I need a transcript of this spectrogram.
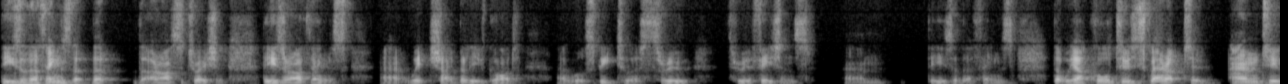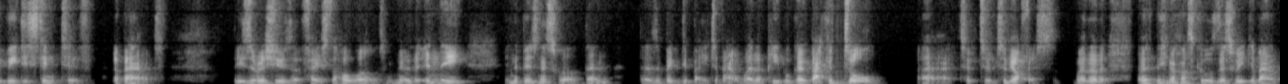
These are the things that, that, that are our situation. These are our things uh, which I believe God uh, will speak to us through, through Ephesians. Um, these are the things that we are called to square up to and to be distinctive about. These are issues that face the whole world. You know, in the in the business world, then there's a big debate about whether people go back at all uh, to, to, to, the office. Whether the, there have been articles this week about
